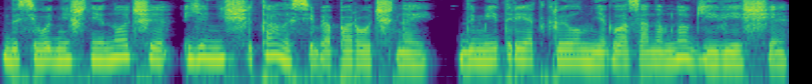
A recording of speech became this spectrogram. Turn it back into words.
До сегодняшней ночи я не считала себя порочной. Дмитрий открыл мне глаза на многие вещи,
